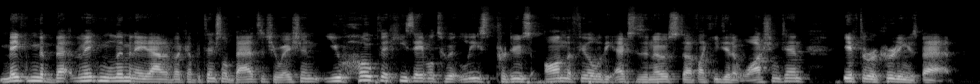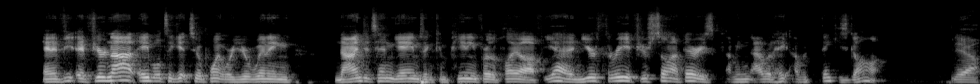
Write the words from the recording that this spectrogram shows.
making the ba- making lemonade out of like a potential bad situation you hope that he's able to at least produce on the field with the x's and o's stuff like he did at washington if the recruiting is bad and if you if you're not able to get to a point where you're winning nine to ten games and competing for the playoff yeah in year three if you're still not there he's i mean i would hate i would think he's gone yeah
